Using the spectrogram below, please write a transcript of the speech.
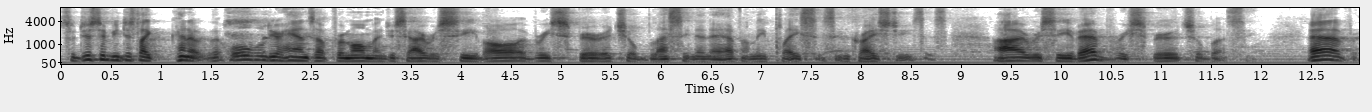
so just if you just like kind of hold your hands up for a moment, just say, I receive all every spiritual blessing in the heavenly places in Christ Jesus. I receive every spiritual blessing. Every,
